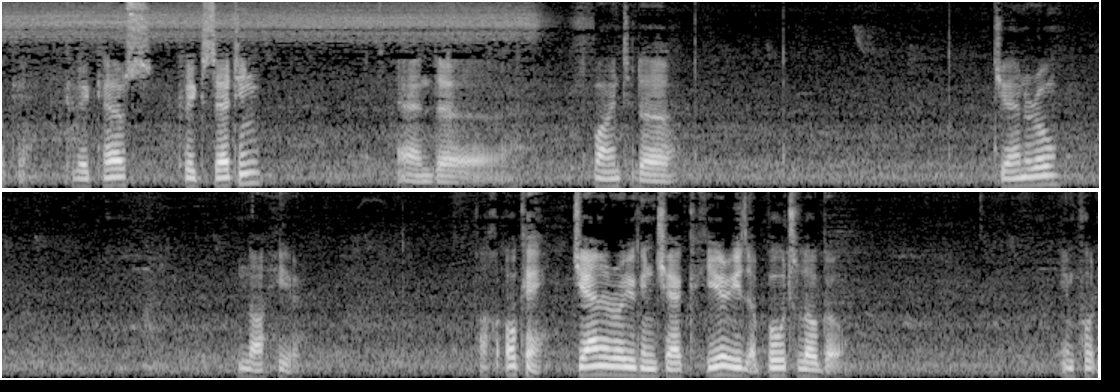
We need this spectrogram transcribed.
Okay, click apps, click setting, and uh, find the general. Not here. Okay, general you can check. Here is a boot logo. Input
